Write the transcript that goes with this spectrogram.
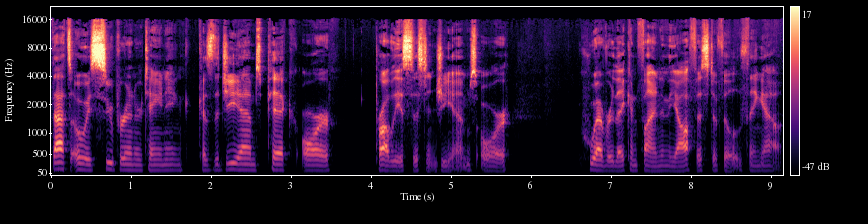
that's always super entertaining because the GMs pick or probably assistant GMs or whoever they can find in the office to fill the thing out.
